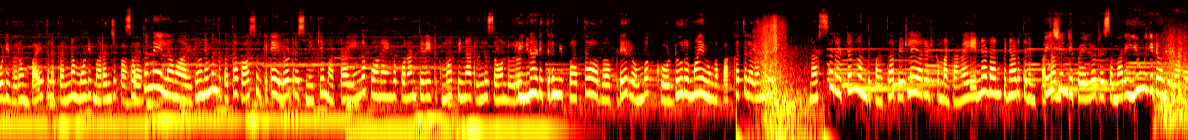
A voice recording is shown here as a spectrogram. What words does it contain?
ஓடி வரும். பயத்துல கண்ணை மூடி மறைஞ்சுப்பாங்க. சத்தமே இல்லாம ஆயிடும். நிமிந்து பார்த்தா வாசல் கிட்ட எல்லோ ட்ரெஸ் நிக்க மாட்டா. எங்க போனா எங்க போனான்னு தேடிட்டு இருக்கும்போது பின்னாடி இருந்து சவுண்ட் வரும். பின்னாடி திரும்பி பார்த்தா அவ அப்படியே ரொம்ப கொடூரமா இவங்க பக்கத்துல வந்து நர்ஸ் ரிட்டன் வந்து பார்த்தா பெட்ல யாரும் இருக்க மாட்டாங்க. என்னடான்னு பின்னாடி திரும்பி பேஷண்ட் இப்போ எல்லோ ட்ரெஸ் மாதிரி இவங்க கிட்ட வந்துருவாங்க.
